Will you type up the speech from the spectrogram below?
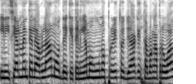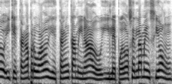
Inicialmente le hablamos de que teníamos unos proyectos ya que estaban aprobados y que están aprobados y están encaminados. Y le puedo hacer la mención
